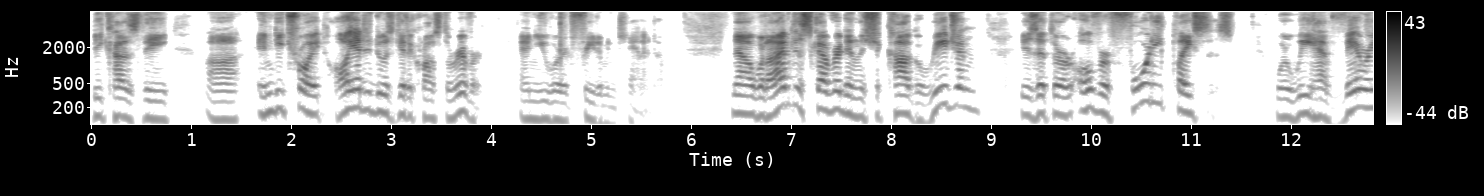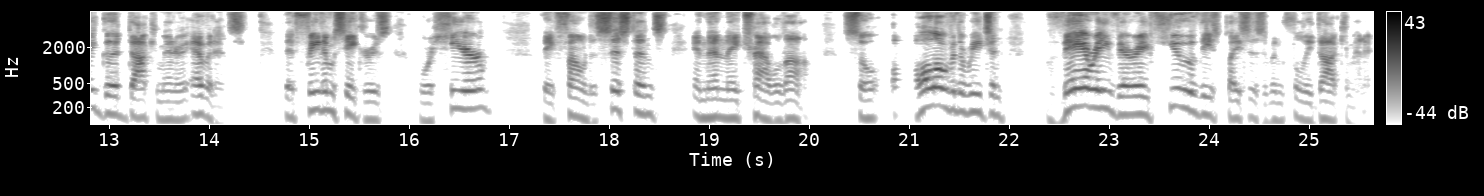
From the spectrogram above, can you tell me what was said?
because the uh, in Detroit, all you had to do was get across the river and you were at freedom in Canada. Now, what I've discovered in the Chicago region is that there are over 40 places where we have very good documentary evidence that freedom seekers were here, they found assistance, and then they traveled on. So all over the region, very, very few of these places have been fully documented.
